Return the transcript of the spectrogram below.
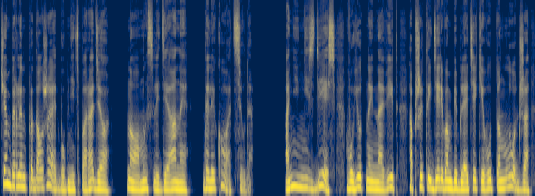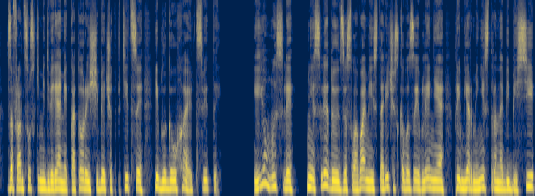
Чемберлин продолжает бубнить по радио, но мысли Дианы далеко отсюда. Они не здесь, в уютной на вид, обшитой деревом библиотеке Вуттон-Лоджа, за французскими дверями которой щебечут птицы и благоухают цветы. Ее мысли не следуют за словами исторического заявления премьер-министра на BBC,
